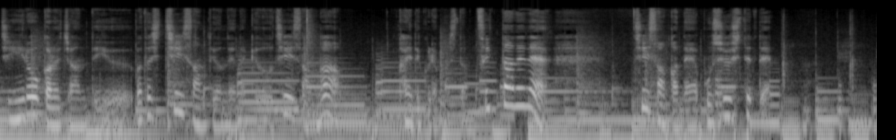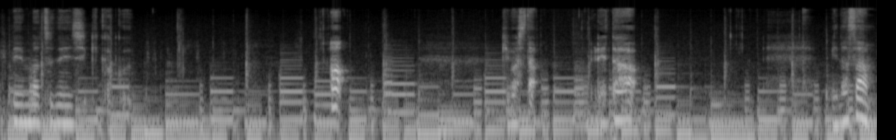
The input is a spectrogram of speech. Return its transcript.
ちひローカルちゃんっていう私ちいさんって呼んでんだけどちいさんが描いてくれました。ツイッターでねちいさんがね募集してて年末年始企画。あ来ました。レター。皆さん。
